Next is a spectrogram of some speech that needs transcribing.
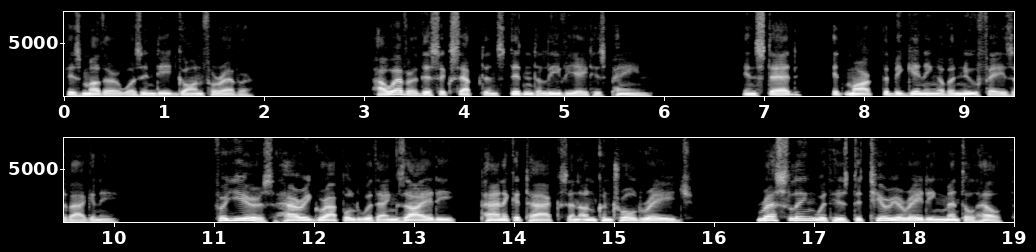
His mother was indeed gone forever. However, this acceptance didn't alleviate his pain. Instead, it marked the beginning of a new phase of agony. For years, Harry grappled with anxiety, panic attacks, and uncontrolled rage, wrestling with his deteriorating mental health.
